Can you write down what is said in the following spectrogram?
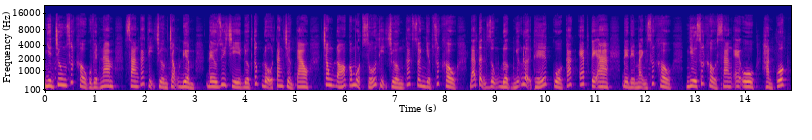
Nhìn chung xuất khẩu của Việt Nam sang các thị trường trọng điểm đều duy trì được tốc độ tăng trưởng cao, trong đó có một số thị trường các doanh nghiệp xuất khẩu đã tận dụng được những lợi thế của các FTA để đẩy mạnh xuất khẩu như xuất khẩu sang EU, Hàn Quốc.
